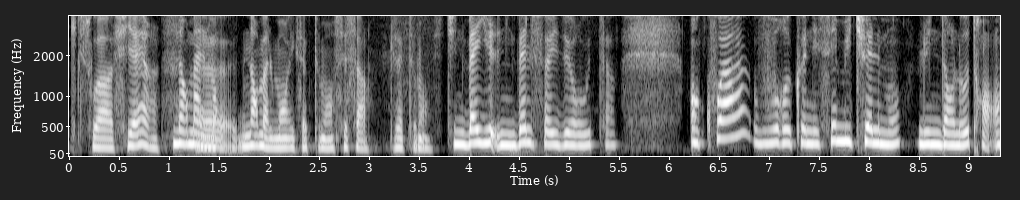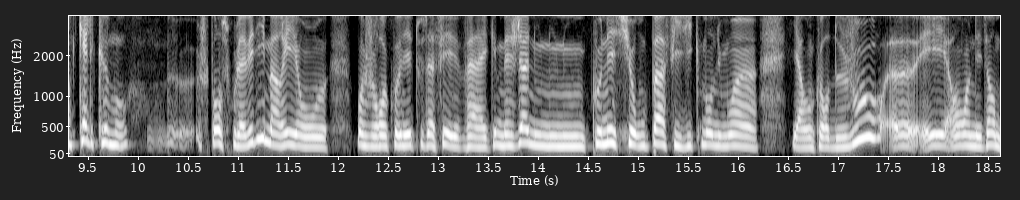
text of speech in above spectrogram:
qu'ils soient fiers. Normalement. Euh, normalement, exactement, c'est ça, exactement. C'est une une belle feuille de route. En quoi vous vous reconnaissez mutuellement l'une dans l'autre, en, quelques mots? Je pense que vous l'avez dit, Marie. moi, je reconnais tout à fait. Enfin, avec Meja, nous ne nous connaissions pas physiquement, du moins, il y a encore deux jours, euh, et on est en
